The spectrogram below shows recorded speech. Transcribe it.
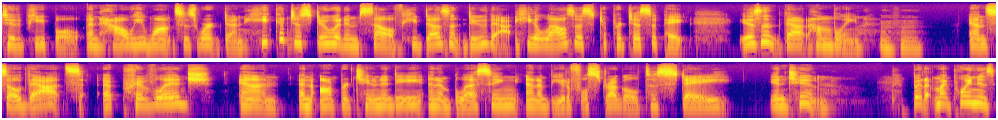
to the people and how he wants his work done. He could just do it himself. He doesn't do that. He allows us to participate. Isn't that humbling? Mhm. And so that's a privilege and an opportunity and a blessing and a beautiful struggle to stay in tune. But my point is,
